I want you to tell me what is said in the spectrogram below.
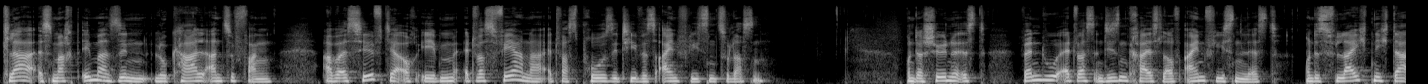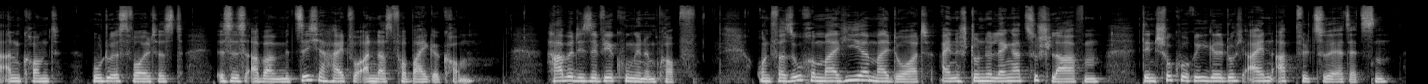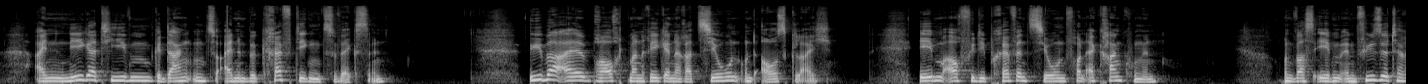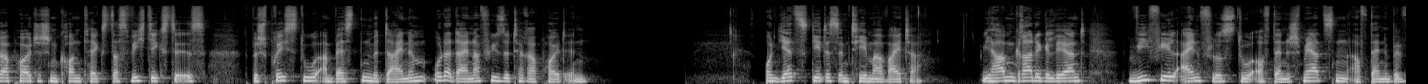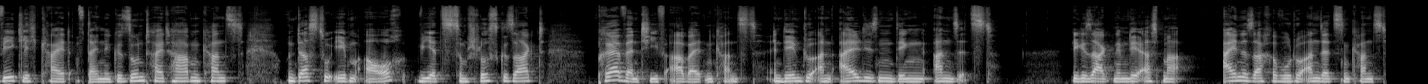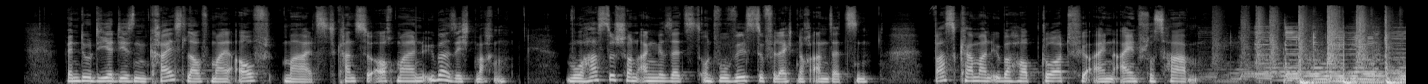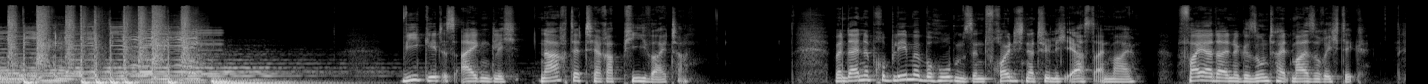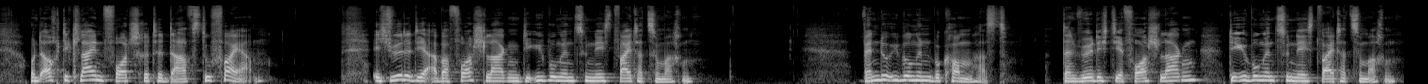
Klar, es macht immer Sinn, lokal anzufangen, aber es hilft ja auch eben, etwas ferner, etwas Positives einfließen zu lassen. Und das Schöne ist, wenn du etwas in diesen Kreislauf einfließen lässt und es vielleicht nicht da ankommt, wo du es wolltest, ist es aber mit Sicherheit woanders vorbeigekommen. Habe diese Wirkungen im Kopf und versuche mal hier, mal dort eine Stunde länger zu schlafen, den Schokoriegel durch einen Apfel zu ersetzen einen negativen Gedanken zu einem bekräftigen zu wechseln. Überall braucht man Regeneration und Ausgleich. Eben auch für die Prävention von Erkrankungen. Und was eben im physiotherapeutischen Kontext das Wichtigste ist, besprichst du am besten mit deinem oder deiner Physiotherapeutin. Und jetzt geht es im Thema weiter. Wir haben gerade gelernt, wie viel Einfluss du auf deine Schmerzen, auf deine Beweglichkeit, auf deine Gesundheit haben kannst und dass du eben auch, wie jetzt zum Schluss gesagt, präventiv arbeiten kannst, indem du an all diesen Dingen ansitzt. Wie gesagt, nimm dir erstmal eine Sache, wo du ansetzen kannst. Wenn du dir diesen Kreislauf mal aufmalst, kannst du auch mal eine Übersicht machen. Wo hast du schon angesetzt und wo willst du vielleicht noch ansetzen? Was kann man überhaupt dort für einen Einfluss haben? Wie geht es eigentlich nach der Therapie weiter? Wenn deine Probleme behoben sind, freu dich natürlich erst einmal. Feier deine Gesundheit mal so richtig. Und auch die kleinen Fortschritte darfst du feiern. Ich würde dir aber vorschlagen, die Übungen zunächst weiterzumachen. Wenn du Übungen bekommen hast, dann würde ich dir vorschlagen, die Übungen zunächst weiterzumachen.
